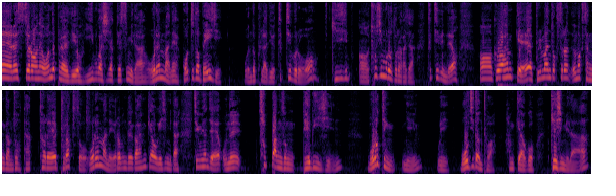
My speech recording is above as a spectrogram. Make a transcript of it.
네, 레스제로원의 원더풀 라디오 2부가 시작됐습니다. 오랜만에 go to the basic 원더풀 라디오 특집으로 기집 어, 초심으로 돌아가자 특집인데요. 어, 그와 함께 불만족스러운 음악 상담소 닥터의 불악소 오랜만에 여러분들과 함께하고 계십니다. 지금 현재 오늘 첫 방송 데뷔이신 모로탱님 우리 모지던트와 함께하고 계십니다.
